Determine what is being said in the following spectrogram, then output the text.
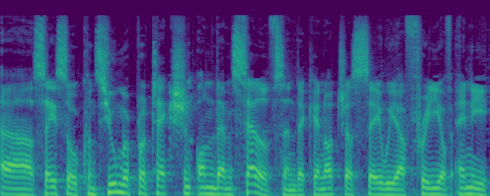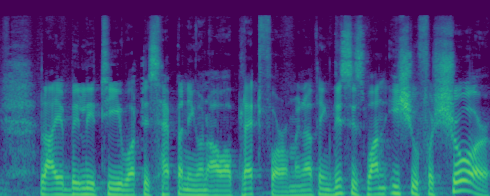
uh, say so, consumer protection on themselves, and they cannot just say we are free of any liability what is happening on our platform. And I think this is one issue for sure.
